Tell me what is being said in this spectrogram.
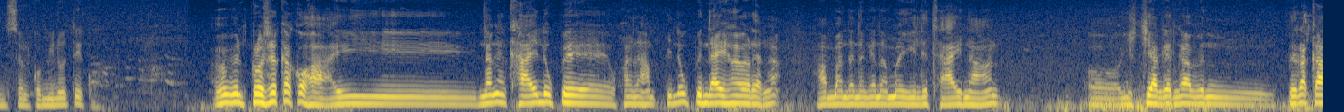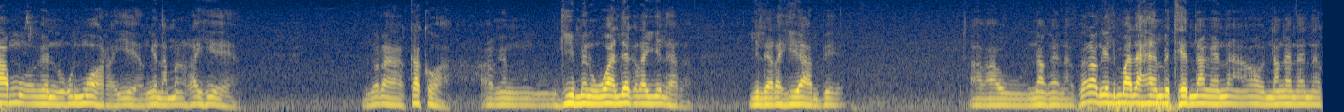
une seule communauté. Quoi. Le projet Kakoha, il y a un peu de temps, il y un de temps, il y a un peu de temps, il un peu de temps, il y a un peu de temps, lora kakoa angen gimen walek ra yelera yelera hiambe au nangena na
